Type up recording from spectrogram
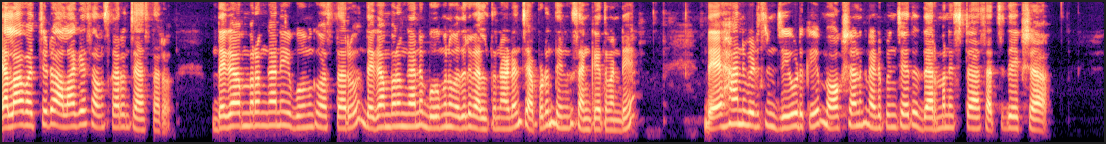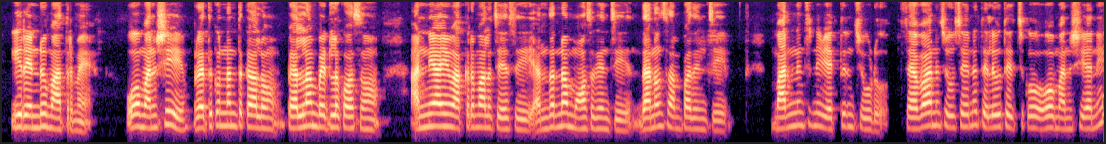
ఎలా వచ్చాడో అలాగే సంస్కారం చేస్తారు. దిగంబరంగానే ఈ భూమికి వస్తారు. దిగంబరంగానే భూమిని వదిలి వెళ్తున్నాడని చెప్పడం దీనికి సంకేతం అండి. దేహాన్ని విడిచిన జీవుడికి మోక్షానికి నడిపించేది ధర్మనిష్ట సత్యదీక్ష. ఈ రెండు మాత్రమే. ఓ మనిషి బ్రతికున్నంతకాలం పెళ్ళం బిడ్డల కోసం అన్యాయం అక్రమాలు చేసి ఎందరినో మోసగించి ధనం సంపాదించి మరణించిన వ్యక్తిని చూడు. శవాన్ని చూసేనే తెలివి తెచ్చుకో ఓ మనిషి అని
